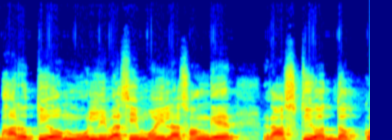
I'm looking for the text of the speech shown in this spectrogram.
ভারতীয় মূল নিবাসী মহিলা সংঘের রাষ্ট্রীয় অধ্যক্ষ।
